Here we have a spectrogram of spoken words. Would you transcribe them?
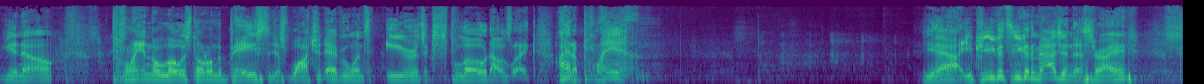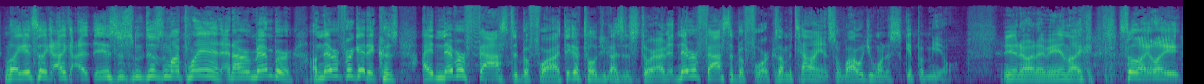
you know, playing the lowest note on the bass and just watching everyone's ears explode. I was like, I had a plan. Yeah, you, you, could, you can imagine this, right? Like it's like, like it's just, this is my plan. And I remember, I'll never forget it because I had never fasted before. I think I've told you guys this story. I've never fasted before because I'm Italian. So why would you want to skip a meal? You know what I mean? Like, so like, like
